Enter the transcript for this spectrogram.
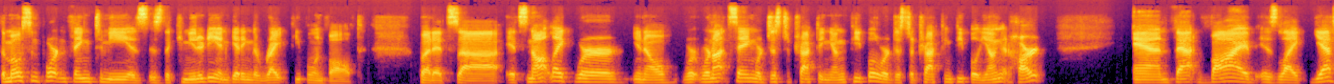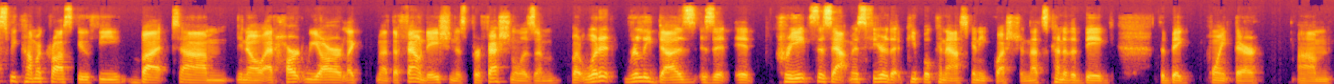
The most important thing to me is is the community and getting the right people involved. But it's uh, it's not like we're you know we're we're not saying we're just attracting young people. We're just attracting people young at heart. And that vibe is like, yes, we come across goofy, but um, you know, at heart we are like the foundation is professionalism. But what it really does is it it creates this atmosphere that people can ask any question. That's kind of the big, the big point there. Um,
